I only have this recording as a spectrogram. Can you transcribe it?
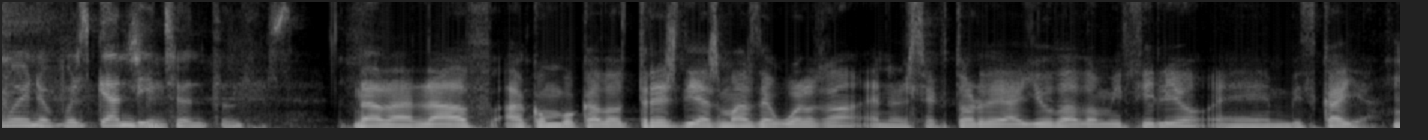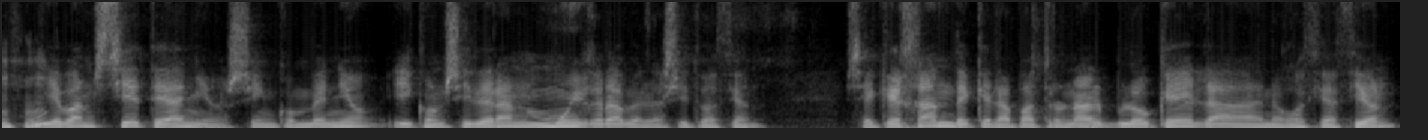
Bueno, pues ¿qué han dicho entonces? Nada, la AF ha convocado tres días más de huelga en el sector de ayuda a domicilio en Vizcaya. Llevan siete años sin convenio y consideran muy grave la situación. Se quejan de que la patronal bloquee la negociación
